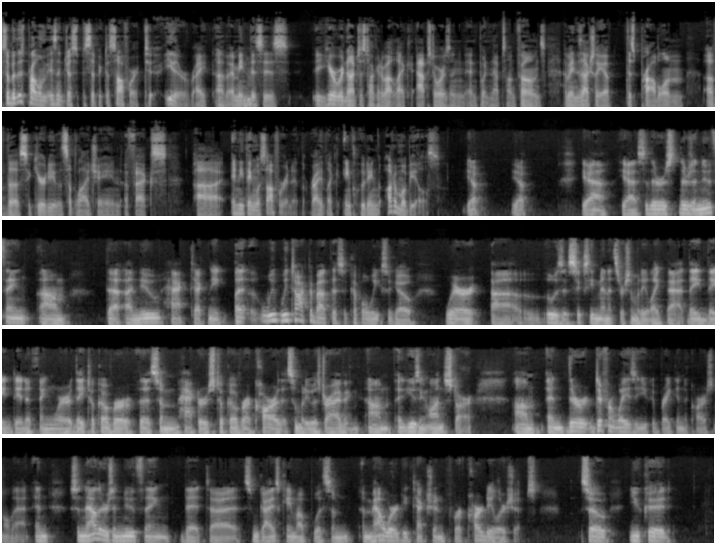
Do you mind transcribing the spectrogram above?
So, but this problem isn't just specific to software to either, right? Um, I mean, this is here we're not just talking about like app stores and, and putting apps on phones. I mean, there's actually a this problem of the security of the supply chain affects uh, anything with software in it, right? Like including automobiles. Yep. Yep. Yeah. Yeah. So there's there's a new thing um, that a new hack technique. Uh, we we talked about this a couple of weeks ago, where uh, was it 60 Minutes or somebody like that. They they did a thing where they took over uh, some hackers took over a car that somebody was driving um, using OnStar. Um, and there are different ways that you could break into cars and all that. And so now there's a new thing that uh, some guys came up with some uh, malware detection for car dealerships. So you could,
